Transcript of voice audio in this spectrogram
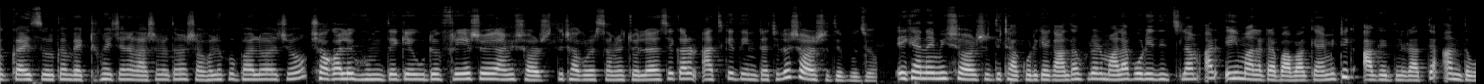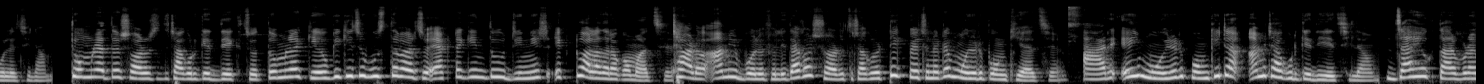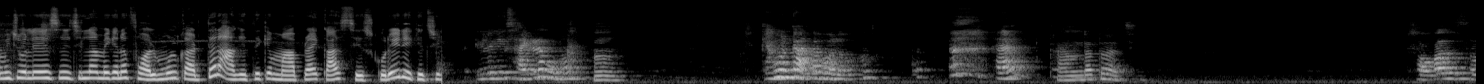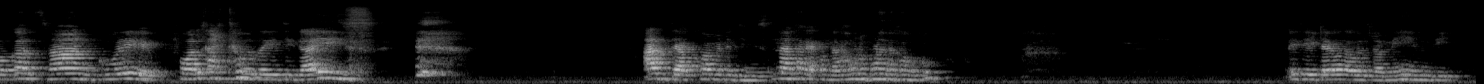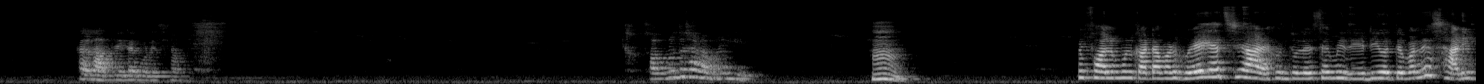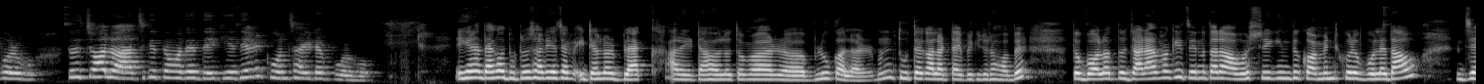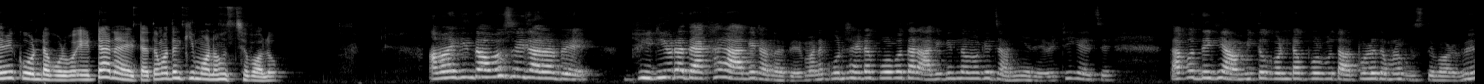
Hello guys, welcome back to my channel. আশা করি তোমরা সকলে খুব ভালো আছো। সকালে ঘুম থেকে উঠে ফ্রেশ হয়ে আমি সরস্বতী ঠাকুরের সামনে চলে আসি, কারণ আজকে দিনটা ছিল সরস্বতী পুজো। এখানে আমি সরস্বতী ঠাকুরকে গাঁদা ফুলের মালা পরিয়ে দিচ্ছিলাম, আর এই মালাটা বাবাকে আমি ঠিক আগের দিন রাতে আনতে বলেছিলাম। তোমরা তো সরস্বতী ঠাকুরকে দেখছ তোমরা কেউ কি কিছু বুঝতে পারছ? একটা কিন্তু জিনিস একটু আলাদা রকম আছে। ছাড়ো আমি বলে ফেলি দেখো সরস্বতী ঠাকুরের ঠিক পেছনে একটা ময়ূরের পঙ্খী আছে। আর এই ময়ূরের পঙ্খিটা আমি ঠাকুরকে দিয়েছিলাম। যাই হোক তারপর আমি চলে এসেছিলাম এখানে ফলমূল কাটতে আর আগে থেকে মা প্রায় কাজ শেষ করেই রেখেছিল। এগুলো কি সাইডে রাখব না কেমন ঠান্ডা বলো। হ্যাঁ? ঠান্ডা তো আছে। সকাল সকাল স্নান করে ফল কাটতে বসে গেছি গাইস আর দেখো আমি একটা জিনিস, না থাক, এখন দেখাবো না, পরে দেখাবো। এই যে এইটার কথা বলছিলাম, মেহেন্দি। কাল রাত্রে এটা করেছিলাম। সবগুলো তো ছাড়াবো নাকি? হুম। ফলমূল কাটা আমার হয়ে গেছে, আর এখন চলে এসেছি আমি রেডি হতে মানে শাড়ি পরবো। তো চলো, আজকে তোমাদের দেখিয়ে দিই আমি কোন শাড়িটা পরবো। এখানে দেখো দুটো শাড়ি আছে, এটা হলো ব্ল্যাক আর এটা হলো তোমার ব্লু কালার মানে তুতে কালার টাইপের কিছুটা হবে। তো বলো তো, যারা আমাকে চেনো তারা অবশ্যই কিন্তু কমেন্ট করে বলে দাও যে আমি কোনটা পরবো, এটা না এটা, তোমাদের কি মনে হচ্ছে বলো? আমাকে কিন্তু অবশ্যই জানাবে। ভিডিওটা দেখার আগে জানাবে। মানে কোন শাড়িটা পরবো তার আগে কিন্তু আমাকে জানিয়ে দেবে, ঠিক আছে? তারপর দেখি আমি তো কোনটা পরবো, তারপরে তোমরা বুঝতে পারবে।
